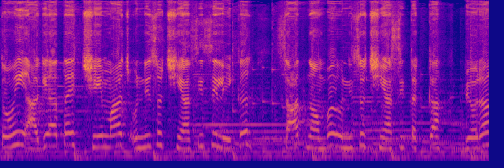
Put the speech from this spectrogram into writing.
तो वहीं आगे आता है 6 मार्च 1986 से लेकर 7 नवंबर 1986 तक का ब्यौरा।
